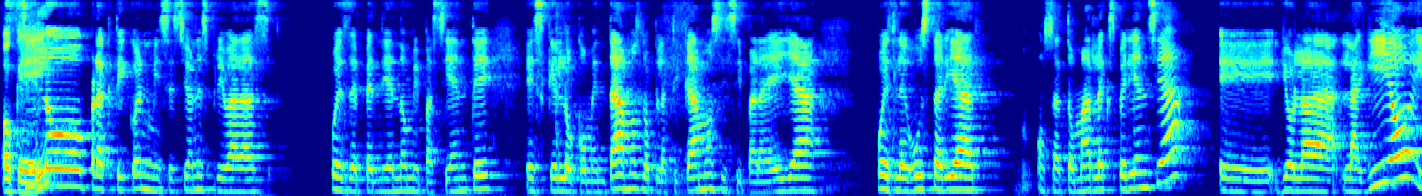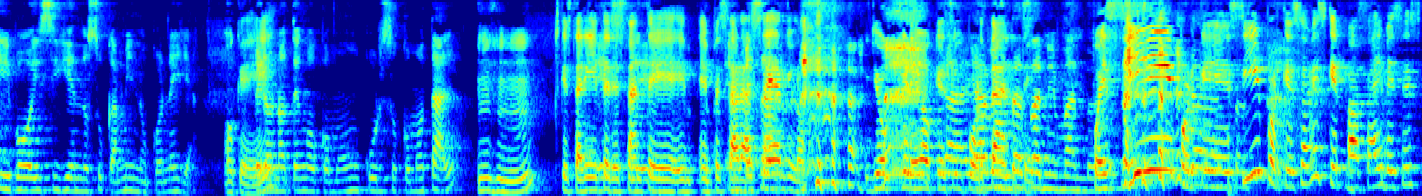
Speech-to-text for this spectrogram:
Ok. Sí lo practico en mis sesiones privadas, pues dependiendo mi paciente, es que lo comentamos, lo platicamos y si para ella, pues le gustaría, o sea, tomar la experiencia, eh, yo la, la guío y voy siguiendo su camino con ella. Ok. Pero no tengo como un curso como tal. Que estaría interesante Este, em- empezar, a hacerlo. Yo creo que es Ya- ya me importante. estás animando. Pues sí, porque sí, porque sabes qué pasa, hay veces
